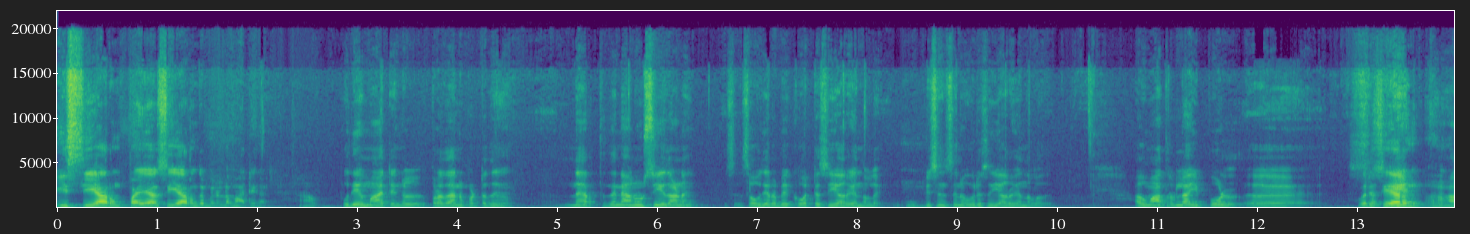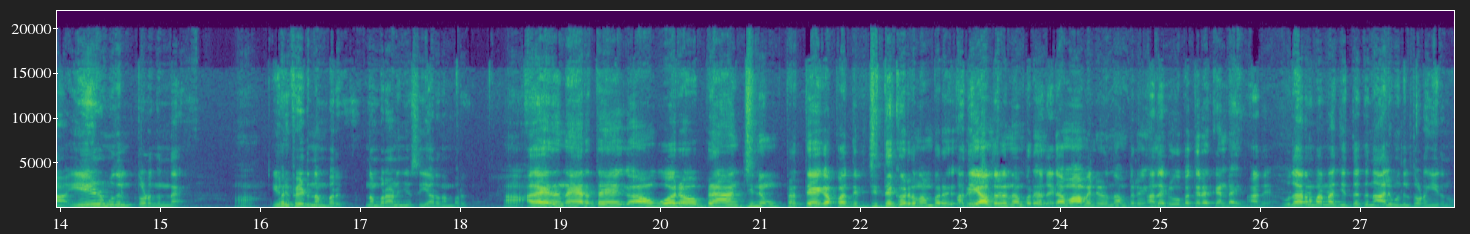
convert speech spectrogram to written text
ഈ സി ആറും പഴയ സി ആറും തമ്മിലുള്ള മാറ്റങ്ങൾ. പുതിയ മാറ്റങ്ങൾ പ്രധാനപ്പെട്ടത് നേരത്തെ തന്നെ അനൗൺസ് ചെയ്താണ് സൗദി അറേബ്യക്ക് ഒറ്റ സി ആർ എന്നുള്ളത്. ബിസിനസ്സിന് ഒരു സി ആർ എന്നുള്ളത്. അത് മാത്രമല്ല ഇപ്പോൾ ഒരു സി ആർ ആ. ഏഴ് മുതൽ തുടങ്ങുന്ന യൂണിഫൈഡ് നമ്പർ നമ്പറാണ് ഈ സി ആർ നമ്പർ അതായത് നേരത്തെ ഓരോ ബ്രാഞ്ചിനും പ്രത്യേക ജിദ്ദക്ക് ഒരു നമ്പർ റിയാദിന് നമ്പർ ദമാമിന്റെ ഒരു നമ്പർ അതെ. രൂപത്തിലൊക്കെ ഉണ്ടായിരുന്നു അതെ. ഉദാഹരണം പറഞ്ഞാൽ ജിദ്ദക്ക് നാല് മുതൽ തുടങ്ങിയിരുന്നു.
